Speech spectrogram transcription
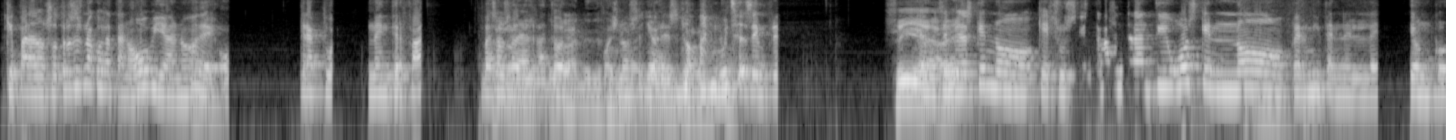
que para nosotros es una cosa tan obvia, ¿no? De interactuar con una interfaz, vas a usar el ratón. Pues no, señores, no. Hay muchas empresas. Sí, hay muchas empresas que no, que sus sistemas son tan antiguos que no permiten la edición con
